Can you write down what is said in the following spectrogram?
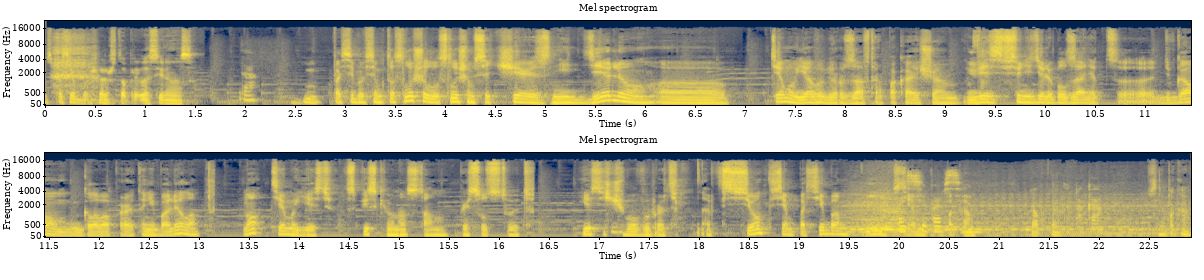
Спасибо большое, что пригласили нас. Спасибо всем, кто слушал. Услышимся через неделю. Э, Тему я выберу завтра. Пока еще весь всю неделю был занят э, Дивгамом, голова про это не болела. Но тема есть. В списке у нас там присутствует. Есть из чего выбрать. Все, всем спасибо и всем Спасибо пока. всем. Капка. Пока. Всем пока.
